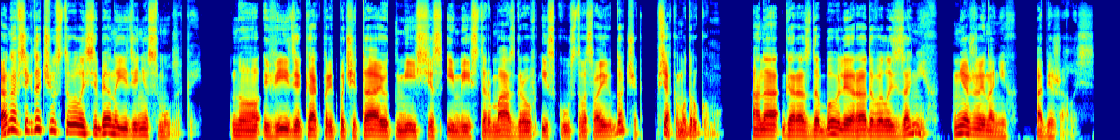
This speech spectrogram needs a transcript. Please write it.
она всегда чувствовала себя наедине с музыкой. Но, видя, как предпочитают миссис и мистер Масгров искусство своих дочек всякому другому, она гораздо более радовалась за них, нежели на них обижалась.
